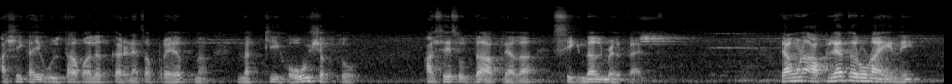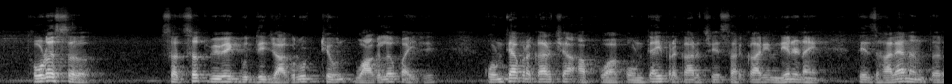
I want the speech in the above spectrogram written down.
अशी काही उलथापालत करण्याचा प्रयत्न नक्की होऊ शकतो असे सुद्धा आपल्याला सिग्नल मिळत आहेत. त्यामुळं आपल्या तरुणाईनी थोडंसं सतसत विवेकबुद्धी जागृत ठेवून वागलं पाहिजे. कोणत्या प्रकारच्या अफवा कोणत्याही प्रकारचे सरकारी निर्णय ते झाल्यानंतर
